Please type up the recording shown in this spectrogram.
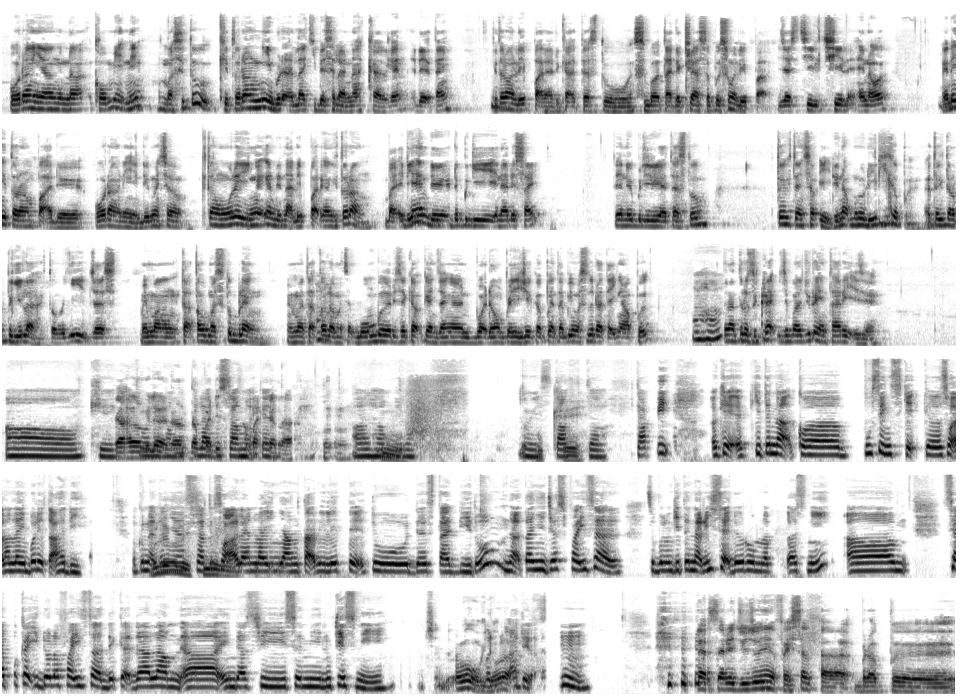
orang yang nak commit ni, masa tu kita orang ni budak lelaki biasalah nakal kan at that time. Kita orang lepak lah dekat atas tu sebab tak ada kelas apa semua lepak. Just chill chill and all. And then kita orang nampak ada orang ni, dia macam, kita orang mula ingatkan dia nak lepak dengan kita orang. But at the end dia, dia pergi another side. Then dia berdiri di atas tu. Tu kita macam, eh dia nak bunuh diri ke apa? Atau kita orang pergilah. Kita orang pergi just memang tak tahu masa tu blank. Memang tak tahu lah macam bomba dia cakap kan jangan buat orang pressure ke apa. Tapi masa tu dah tak ingat apa. Aha. Kita orang terus grab je baju dia yang tarik je. Oh, okay. Ya, Alhamdulillah. Alhamdulillah dapat ada selamatkan. lah. Alhamdulillah. Ui, Okay. tough, tough. Tapi, okay, kita nak uh, pusing sikit ke soalan lain. Boleh tak, Hadi? Aku nak Boleh, tanya boleh, satu silakan. soalan lain yang tak related to the study tu. Nak tanya just Faisal. Sebelum kita nak reset the room lepas ni. Um, siapakah idola Faisal dekat dalam uh, industri seni lukis ni? Macam. Oh, idola. Ada. Hmm. Nah, secara jujurnya Faisal tak berapa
